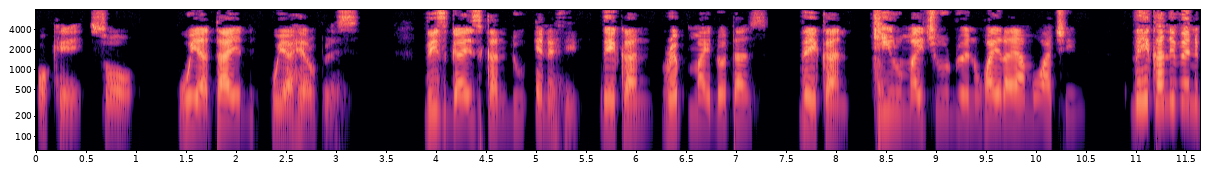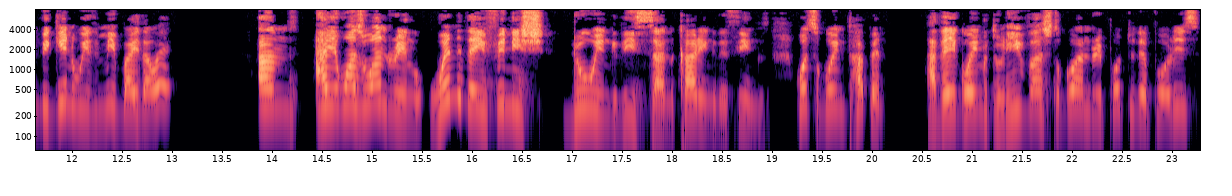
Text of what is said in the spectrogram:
okay, so we are tied, we are helpless. These guys can do anything. They can rape my daughters. They can kill my children while I am watching. They can even begin with me, by the way. And I was wondering, when they finish doing this and carrying the things, what's going to happen? Are they going to leave us to go and report to the police?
